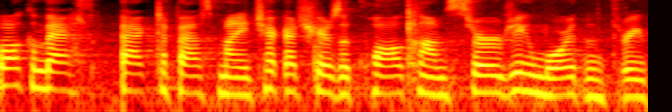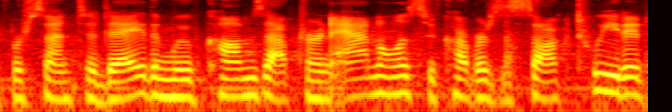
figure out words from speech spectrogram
Welcome back, back to Fast Money. Check out shares of Qualcomm surging more than 3% today. The move comes after an analyst who covers the stock tweeted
